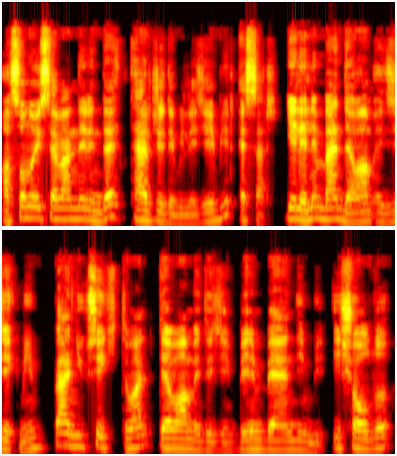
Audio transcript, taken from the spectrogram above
Asano'yu sevenlerin de tercih edebileceği bir eser. Gelelim ben devam edecek miyim? Ben yüksek ihtimal devam edeceğim. Benim beğendiğim bir iş oldu.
